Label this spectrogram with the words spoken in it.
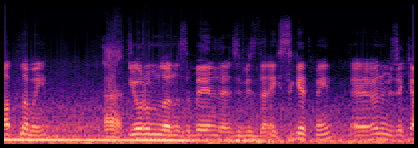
atlamayın. Evet. Yorumlarınızı, beğenilerinizi bizden eksik etmeyin. Ee, önümüzdeki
